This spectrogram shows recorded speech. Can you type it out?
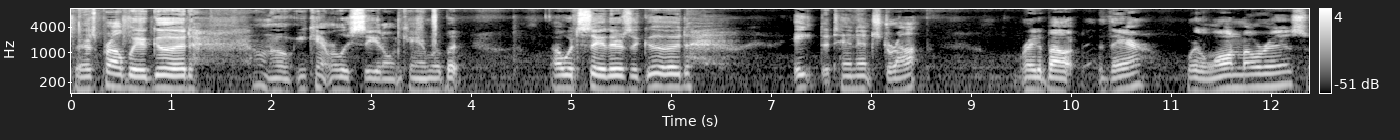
So there's probably a good, I don't know, you can't really see it on camera, but I would say there's a good 8 to 10 inch drop right about there where the lawnmower is.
